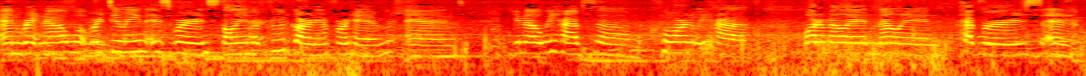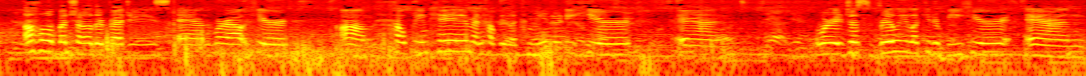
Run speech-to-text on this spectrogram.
And right now what we're doing is we're installing a food garden for him. And you know, we have some corn, we have watermelon, melon, peppers, and a whole bunch of other veggies. And we're out here um, helping him and helping the community here. And we're just really lucky to be here and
